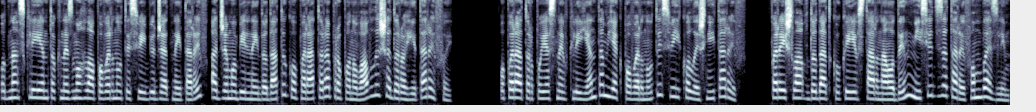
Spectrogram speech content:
Одна з клієнток не змогла повернути свій бюджетний тариф, адже мобільний додаток оператора пропонував лише дорогі тарифи. Оператор пояснив клієнтам, як повернути свій колишній тариф. Перейшла в додатку Київстар на один місяць за тарифом безлім.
